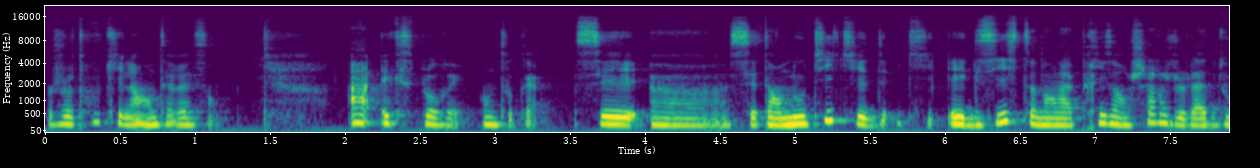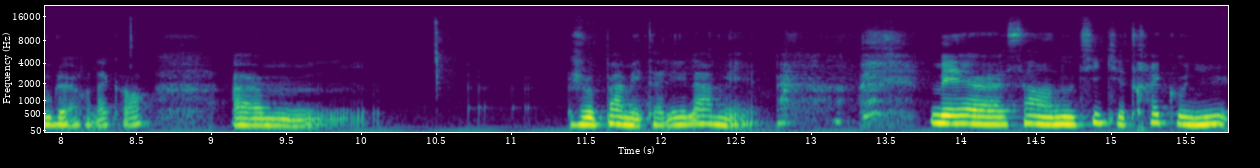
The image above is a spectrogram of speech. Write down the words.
je trouve qu'il est intéressant à explorer en tout cas. C'est euh, un outil qui, qui, existe dans la prise en charge de la douleur, d'accord? Euh, Je veux pas m'étaler là, mais, mais c'est un outil qui est très connu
